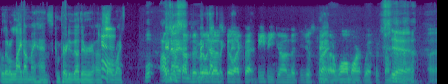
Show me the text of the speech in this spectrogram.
a little light on my hands compared to the other uh, Yeah. assault rifles. Well, I was And gonna I- s- Sometimes it really does like feel that. like that BB gun that you just came Right. out of Walmart with or something. yeah. Uh,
